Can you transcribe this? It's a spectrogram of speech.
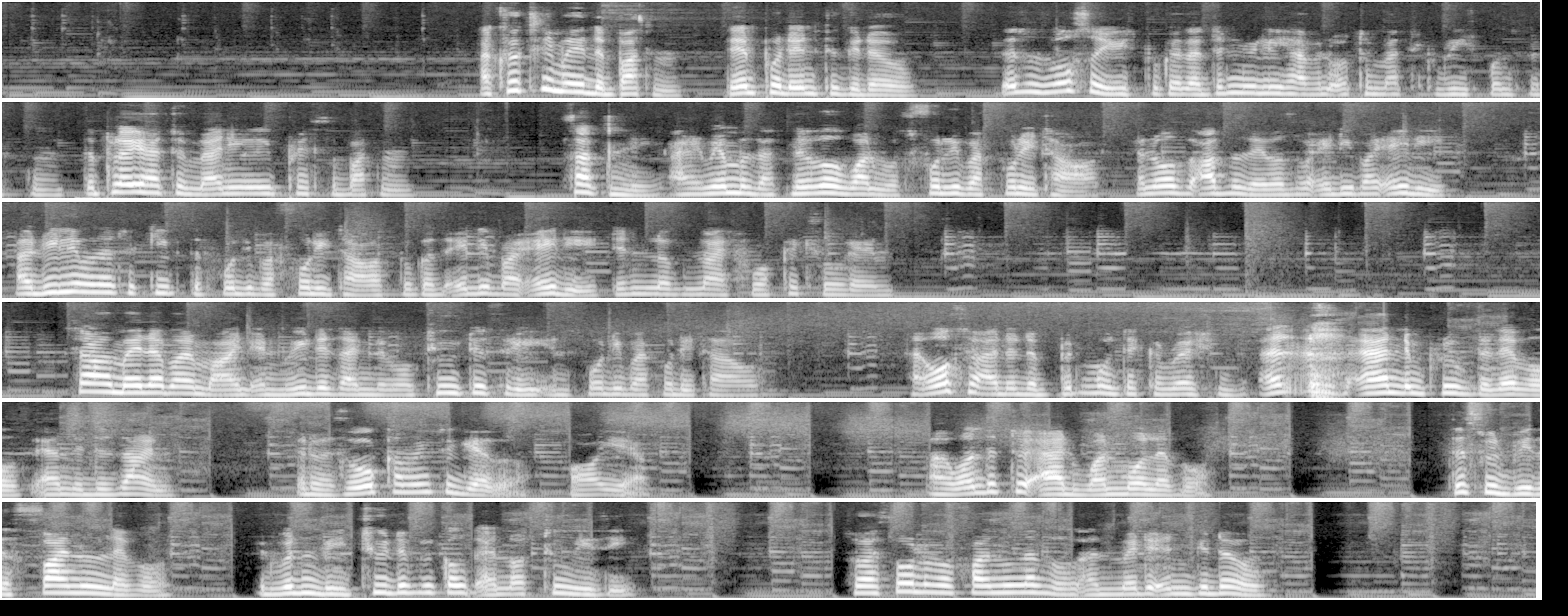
I quickly made the button, then put it into Godot. This was also used because I didn't really have an automatic respawn system. The player had to manually press the button. Suddenly, I remembered that level 1 was 40 by 40 towers, and all the other levels were 80 by 80. I really wanted to keep the 40 by 40 towers because 80 by 80 didn't look nice for a pixel game. So I made up my mind and redesigned level 2 to 3 in 40 by 40 tiles. I also added a bit more decoration and, and improved the levels and the design. It was all coming together, oh yeah. I wanted to add one more level. This would be the final level. It wouldn't be too difficult and not too easy. So I thought of a final level and made it in Godot.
